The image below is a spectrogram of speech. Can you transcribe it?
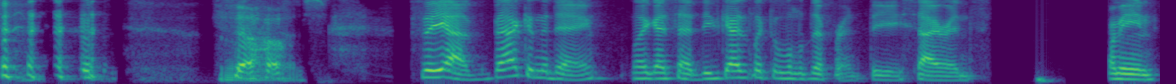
Oh So, gosh. so yeah, back in the day, like I said, these guys looked a little different, the sirens. I mean,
